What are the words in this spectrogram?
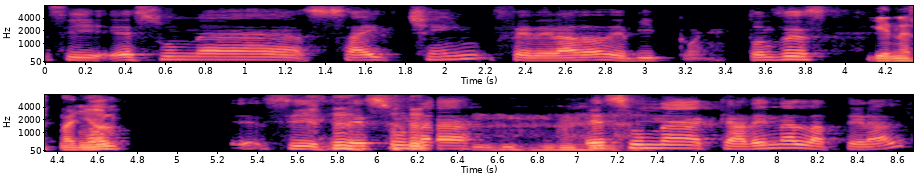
sí, es una sidechain federada de Bitcoin. Entonces. ¿Y en español? No, sí, es una, es una cadena lateral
